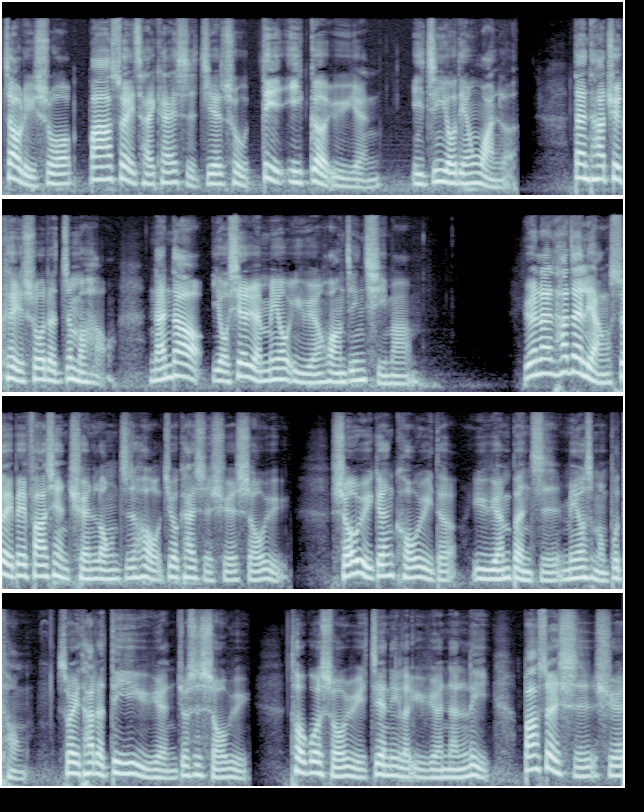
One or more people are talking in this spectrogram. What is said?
照理说，八岁才开始接触第一个语言，已经有点晚了，但他却可以说得这么好。难道有些人没有语言黄金期吗？原来他在两岁被发现全聋之后，就开始学手语。手语跟口语的语言本质没有什么不同，所以他的第一语言就是手语。透过手语建立了语言能力。八岁时学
